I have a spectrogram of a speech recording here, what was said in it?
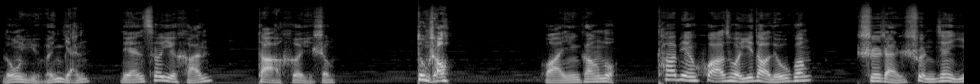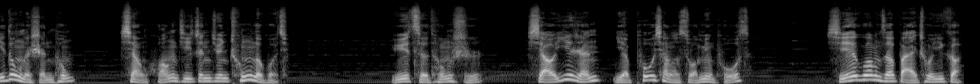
龙宇闻言，脸色一寒，大喝一声：“动手！”话音刚落，他便化作一道流光，施展瞬间移动的神通，向黄极真君冲了过去。与此同时，小伊人也扑向了索命菩萨，邪光则摆出一个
